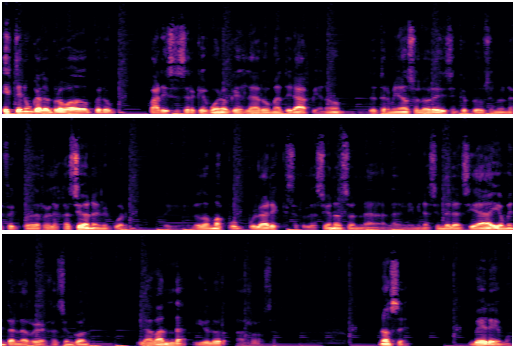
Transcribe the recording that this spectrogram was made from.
Este nunca lo he probado, pero parece ser que es bueno, que es la aromaterapia, ¿no? Determinados olores dicen que producen un efecto de relajación en el cuerpo. Eh, los dos más populares que se relacionan son la, la eliminación de la ansiedad y aumentan la relajación con lavanda y olor a rosas. No sé, Veremos.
